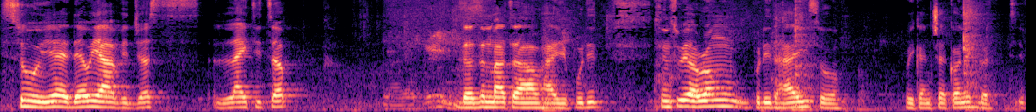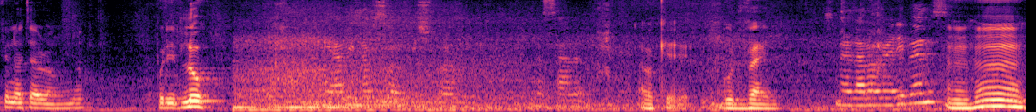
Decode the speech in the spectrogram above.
So yeah, there we have it. Just light it up. Doesn't matter how high you put it. Since we are wrong, put it high so we can check on it. But if you're not wrong, you know, put it low. We have enough saltfish for the salad. Okay, good vibe. Smell that already, Benz? Mm-hmm.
